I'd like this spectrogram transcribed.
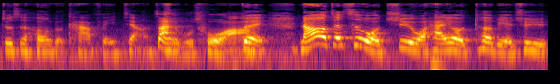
就是喝个咖啡，这样这样也不错啊。对，然后这次我去，我还有特别去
